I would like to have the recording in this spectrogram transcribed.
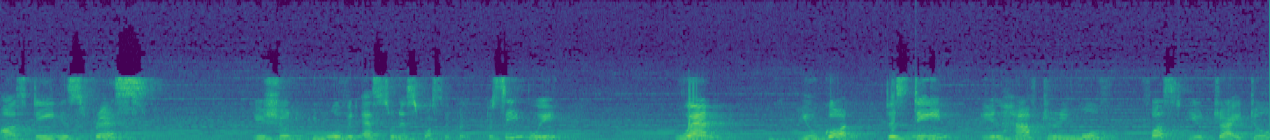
a stain is fresh you should remove it as soon as possible. The same way when you got the stain you'll have to remove first you try to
